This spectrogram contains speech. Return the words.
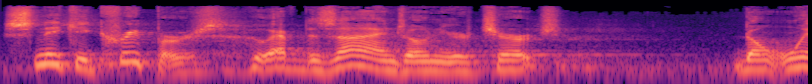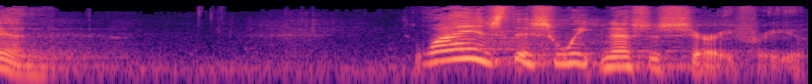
sneaky creepers who have designs on your church don't win. Why is this week necessary for you?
